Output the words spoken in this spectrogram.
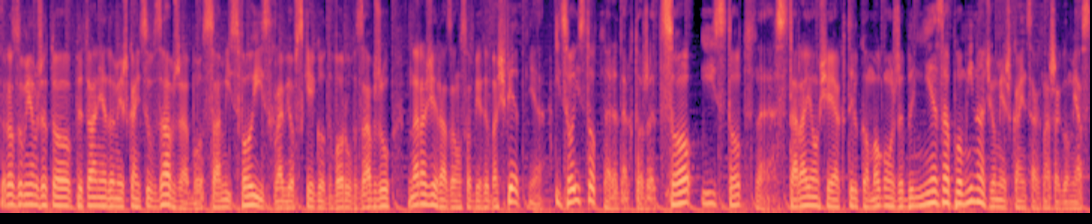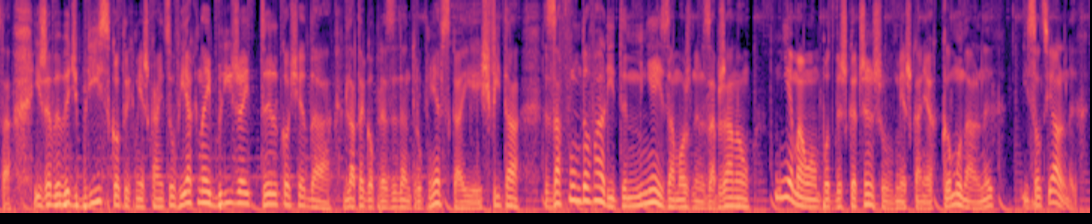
Rozumiem, że to pytanie do mieszkańców Zabrza, bo sami swoi z hrabiowskiego dworu w Zabrzu na razie radzą sobie chyba świetnie. I co istotne, redaktorze, co istotne, starają się jak tylko mogą, żeby nie zapominać o mieszkańcach naszego miasta i żeby być blisko tych mieszkańców jak najbliżej tylko się da. Dlatego prezydent Rupniewska i jej świta zafundowali tym mniej zamożnym Zabrzanom niemałą podwyżkę czynszów w mieszkaniach komunalnych i socjalnych.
